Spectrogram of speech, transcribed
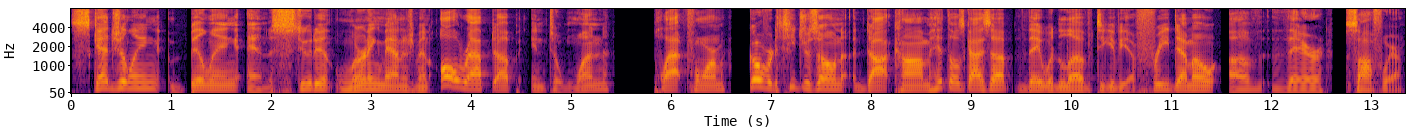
Scheduling, billing, and student learning management all wrapped up into one platform. Go over to teacherzone.com, hit those guys up. They would love to give you a free demo of their software.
